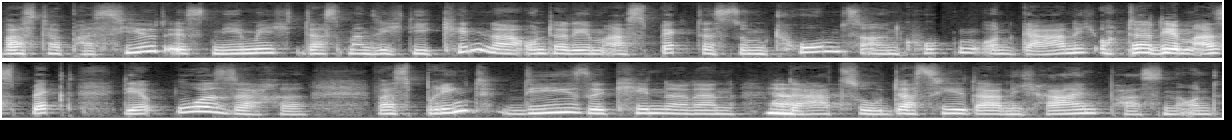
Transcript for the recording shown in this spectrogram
was da passiert ist, nämlich, dass man sich die Kinder unter dem Aspekt des Symptoms angucken und gar nicht unter dem Aspekt der Ursache. Was bringt diese Kinder dann ja. dazu, dass sie da nicht reinpassen? Und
